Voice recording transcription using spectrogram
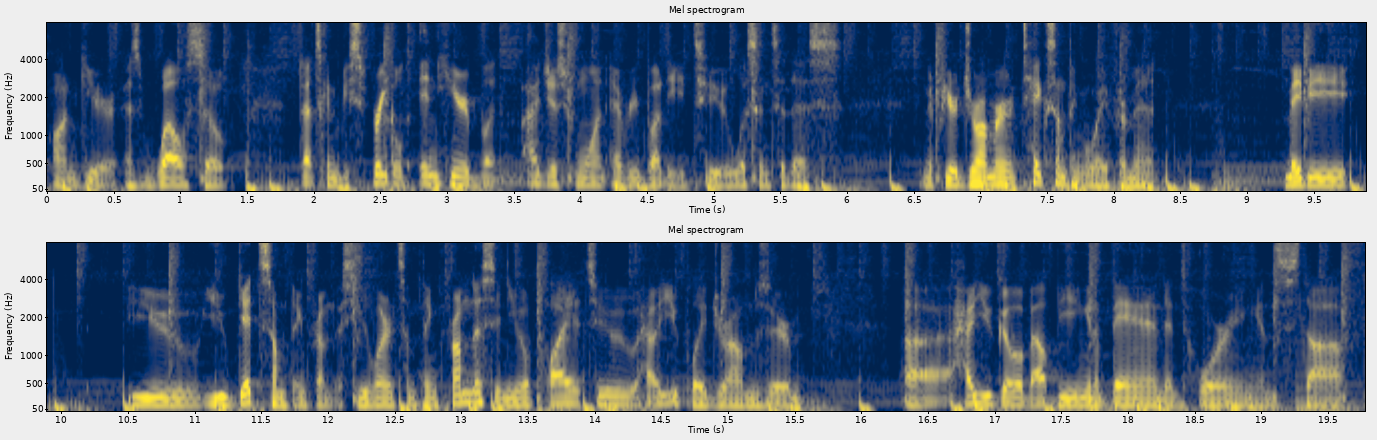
on gear as well, so that's going to be sprinkled in here, but I just want everybody to listen to this. And if you're a drummer, take something away from it. Maybe you you get something from this. You learn something from this and you apply it to how you play drums or uh, how you go about being in a band and touring and stuff.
